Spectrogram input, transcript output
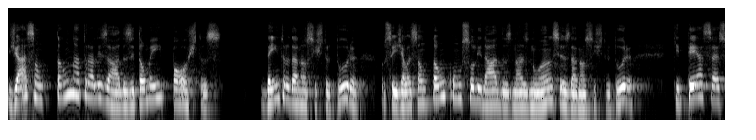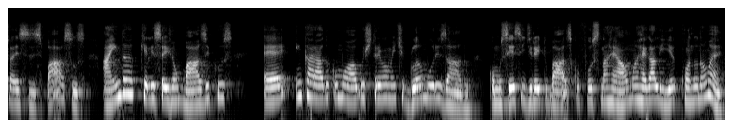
já são tão naturalizadas e tão bem impostas dentro da nossa estrutura, ou seja, elas são tão consolidadas nas nuances da nossa estrutura, que ter acesso a esses espaços, ainda que eles sejam básicos, é encarado como algo extremamente glamourizado, como se esse direito básico fosse na real uma regalia, quando não é.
